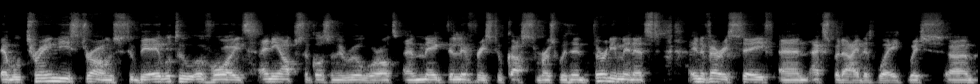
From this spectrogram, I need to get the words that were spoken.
that would train these drones to be able to avoid any obstacles in the real world and make deliveries to customers within 30 minutes in a very safe and expedited way. Which, um,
